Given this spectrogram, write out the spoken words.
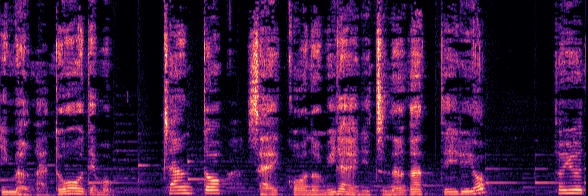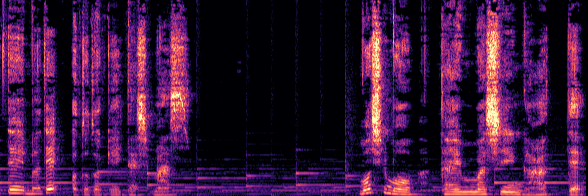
今がどうでもちゃんと最高の未来につながっているよというテーマでお届けいたします。もしもタイムマシーンがあって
